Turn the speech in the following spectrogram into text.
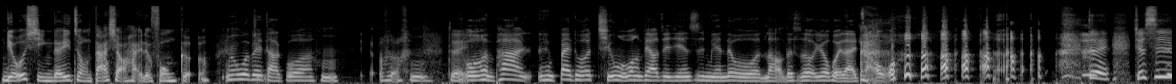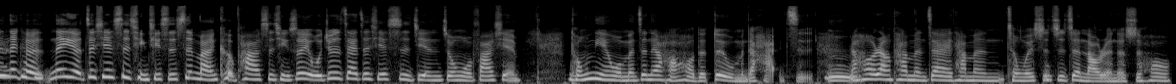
流行的一种打小孩的风格。因为我被打过啊，嗯。嗯，对，我很怕，拜托，请我忘掉这件事，免得我老的时候又回来找我。对，就是那个那个这些事情，其实是蛮可怕的事情。所以我就是在这些事件中，我发现童年我们真的要好好的对我们的孩子，嗯，然后让他们在他们成为失智症老人的时候，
